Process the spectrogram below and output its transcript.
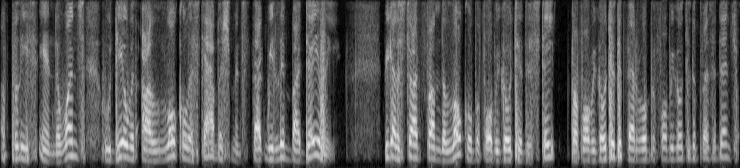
of police in, the ones who deal with our local establishments that we live by daily. We got to start from the local before we go to the state, before we go to the federal, before we go to the presidential.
